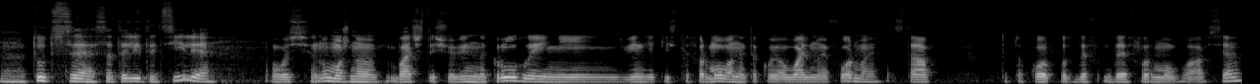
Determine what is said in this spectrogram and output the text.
Е, Тут все сателіти цілі. Ось, ну, можна бачити, що він не круглий, ні він якийсь деформований такої овальної форми став. Тобто корпус деф- деформувався.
